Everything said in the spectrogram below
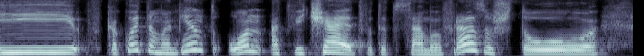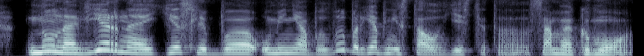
И в какой-то момент он отвечает вот эту самую фразу, что, ну, наверное, если бы у меня был выбор, я бы не стал есть это самое ГМО.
